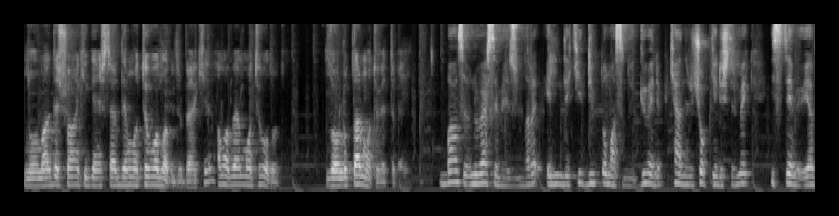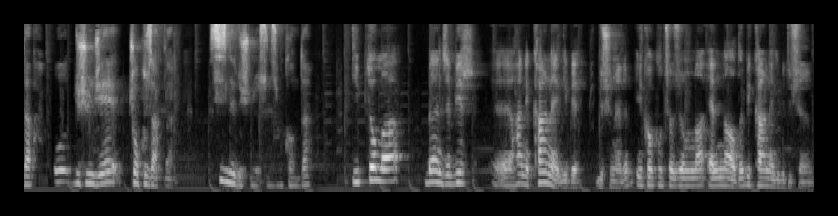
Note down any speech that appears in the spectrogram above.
normalde şu anki gençler demotive olabilir belki ama ben motive olurdum. Zorluklar motive etti beni. Bazı üniversite mezunları elindeki diplomasını güvenip kendini çok geliştirmek istemiyor ya da o düşünceye çok uzaklar. Siz ne düşünüyorsunuz bu konuda? Diploma bence bir e, hani karne gibi düşünelim. İlkokul çocuğunun eline aldığı bir karne gibi düşünelim.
